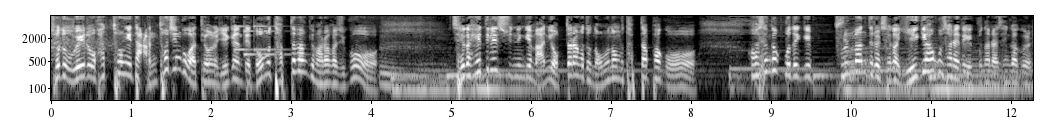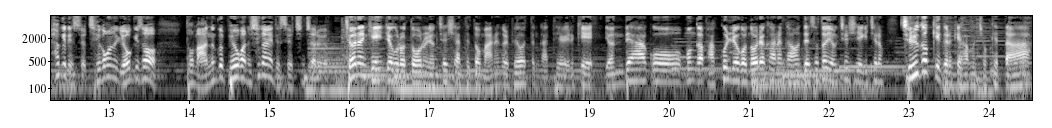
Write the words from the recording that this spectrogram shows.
저도 의외로 화통이 다 안 터진 것 같아요. 오늘 얘기하는데 너무 답답한 게 많아가지고 제가 해드릴 수 있는 게 많이 없다는 것도 너무너무 답답하고 아, 생각보다 이게 불만들을 제가 얘기하고 살아야 되겠구나라는 생각을 하게 됐어요. 제가 오늘 여기서 더 많은 걸 배워가는 시간이 됐어요. 진짜로요. 저는 개인적으로 또 오늘 영철 씨한테 또 많은 걸 배웠던 것 같아요. 이렇게 연대하고 뭔가 바꾸려고 노력하는 가운데서도 영철 씨 얘기처럼 즐겁게 그렇게 하면 좋겠다.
